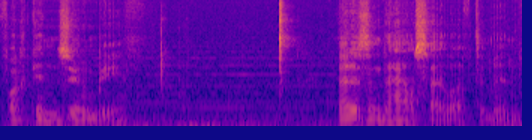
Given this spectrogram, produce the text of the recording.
Fucking zombie. That isn't the house I left him in.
